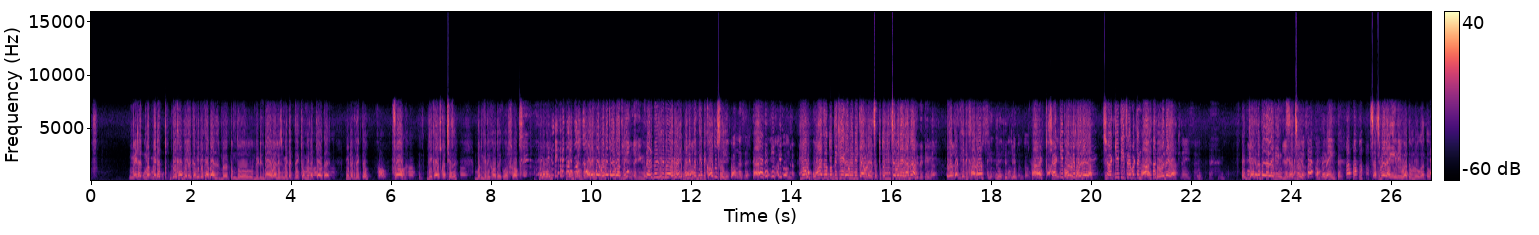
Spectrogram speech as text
मेढक मेढक देखा मेढक का भी देखा? बायो- तुम तो मेढक बायो वाले से मेढक देखते हो मेढक क्या होता है? मेढक देखते हो? फ्रॉग फ्रॉग हाँ। देखा है उसको अच्छे से? बन के दिखाओ तो एक बार फ्रॉग बनो बनो। अरे पर बनो कोई बात नहीं। सर नहीं नहीं बन के दिखाओ तो सही। हैं? क्यों? वहाँ से तो दिखेगा भी नहीं कैमरे से तू तो नीचे बनेगा ना। दिखेगा। अरे बन के दिखाना हाँ? शर्ट के तीसरे तो बनेगा? बटन शर्ट के तीसरे बटन हाँ तो बनेगा। नहीं सर। कैसे तेरा रैगिंग सच में। नहीं सच में रैगिंग नहीं हुआ तुम लोगों का तो।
